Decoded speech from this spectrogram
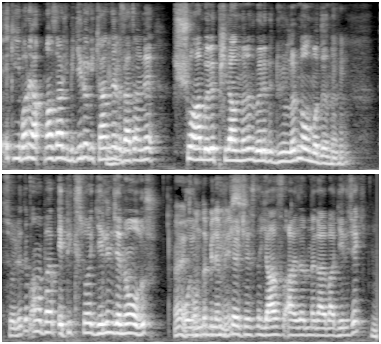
belki bana yapmazlar gibi geliyor ki kendileri Hı hı. zaten hani şu an böyle planların böyle bir duyuruların olmadığını Hı hı. söyledim ama ben Epic Store'a gelince ne olur? Evet Oyun onu da bilemeyiz. içerisinde yaz aylarında galiba gelecek. Hı hı.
